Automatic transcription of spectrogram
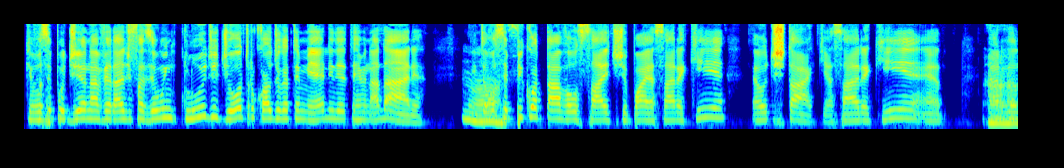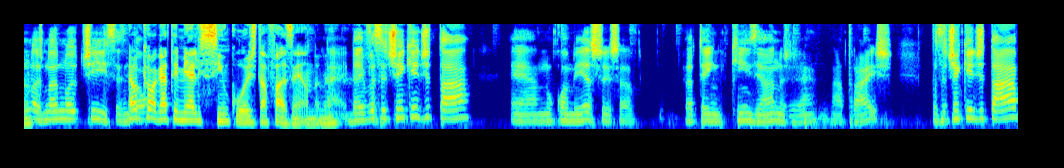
que você podia, na verdade, fazer um include de outro código HTML em determinada área. Então você Nossa. picotava o site, tipo, ah, essa área aqui é o destaque, essa área aqui é Aham. das das notícias. É Então, o que o HTML5 hoje tá fazendo, né? é, daí você tinha que editar é, no começo, isso já tem 15 anos né, atrás, você tinha que editar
